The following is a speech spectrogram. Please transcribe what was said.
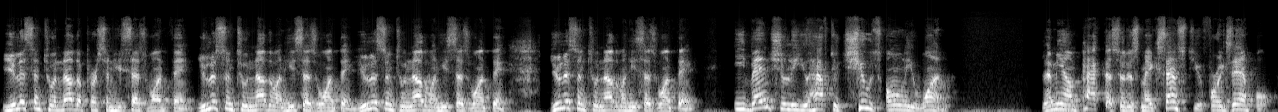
You listen to another person, he says one thing. You listen to another one, he says one thing. You listen to another one, he says one thing. You listen to another one, he says one thing. Eventually, you have to choose only one. Let me mm-hmm. unpack that so this makes sense to you. For example,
